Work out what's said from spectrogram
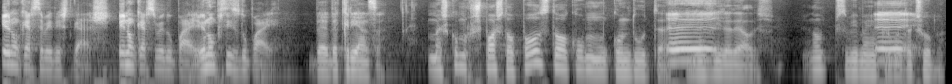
eu não quero saber deste gajo, eu não quero saber do pai, eu não preciso do pai, da, da criança. Mas como resposta ao post ou como conduta Eh, na vida delas? Eu não percebi bem a pergunta, desculpa.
